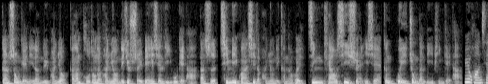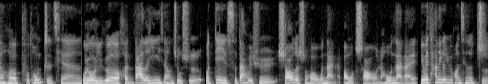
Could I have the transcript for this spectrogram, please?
跟送给你的女朋友，可能普通的朋友你就随便一些礼物给他，但是亲密关系的朋友，你可能会精挑细选一些更贵重的礼品给他。玉皇钱和普通纸钱，我有一个很大的印象，就是我第一次带回去烧的时候，我奶奶帮我烧，然后我奶奶因为她那个玉皇钱的纸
